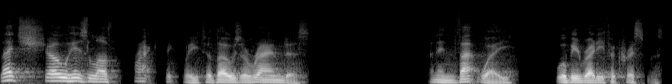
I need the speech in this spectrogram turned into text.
Let's show his love practically to those around us. And in that way, we'll be ready for Christmas.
